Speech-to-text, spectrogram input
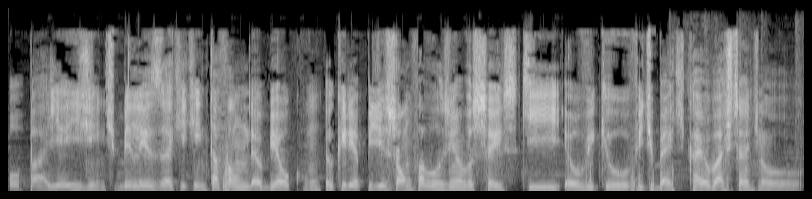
Opa, e aí gente, beleza? Aqui quem tá falando é o Bielcon. Eu queria pedir só um favorzinho a vocês, que eu vi que o feedback caiu bastante no,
